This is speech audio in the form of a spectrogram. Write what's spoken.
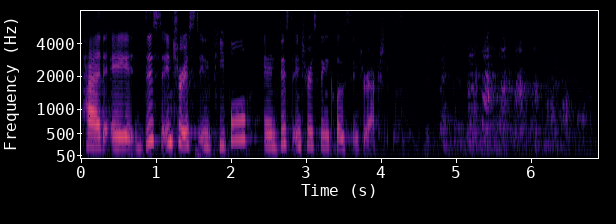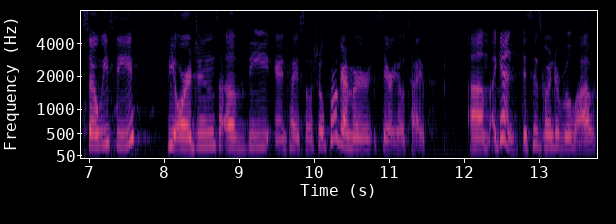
had a disinterest in people and disinterest in close interactions. so we see the origins of the antisocial programmer stereotype. Um, again, this is going to rule out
